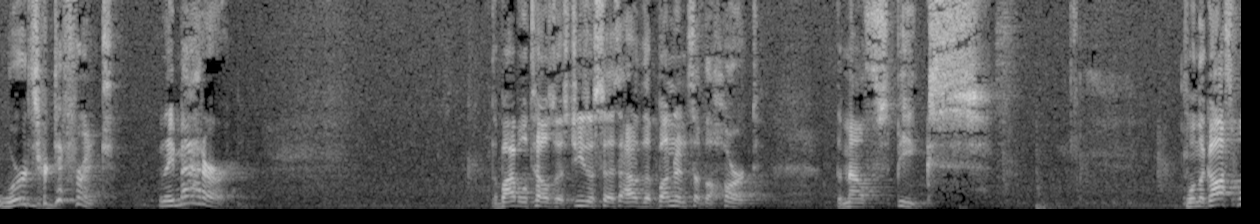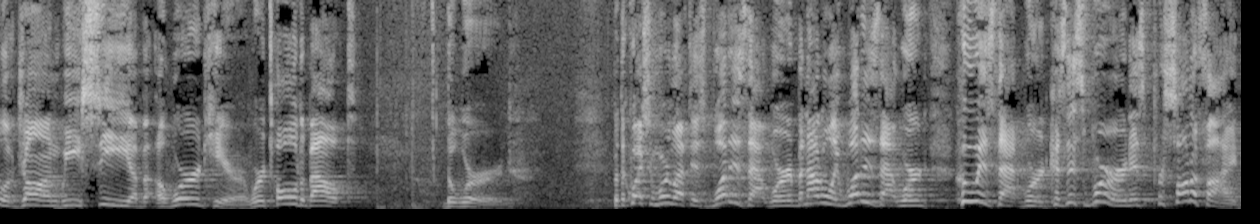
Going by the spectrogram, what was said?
Words are different, they matter. The Bible tells us, Jesus says, out of the abundance of the heart, the mouth speaks. Well, in the Gospel of John, we see a, a word here. We're told about the word. But the question we're left is what is that word? But not only what is that word, who is that word? Because this word is personified.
